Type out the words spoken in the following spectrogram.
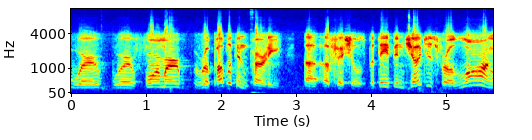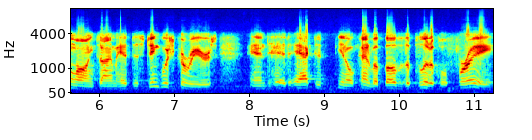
were were former Republican Party uh, officials, but they'd been judges for a long, long time, had distinguished careers, and had acted, you know, kind of above the political fray,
